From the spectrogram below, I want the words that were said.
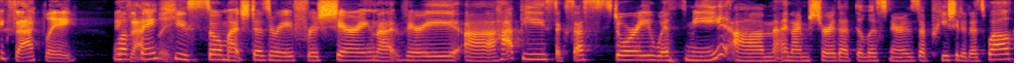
Exactly. Well, exactly. thank you so much, Desiree, for sharing that very uh, happy success story with me. Um, and I'm sure that the listeners appreciate it as well.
